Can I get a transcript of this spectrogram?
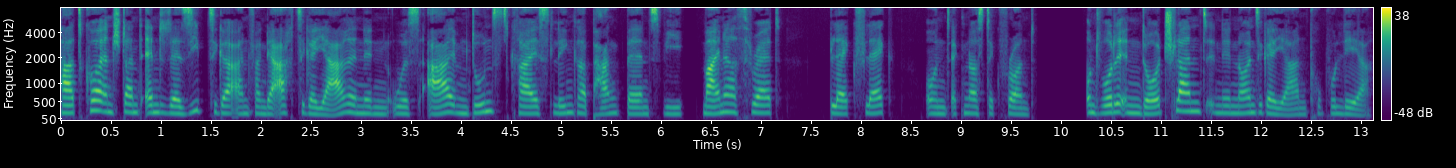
Hardcore entstand Ende der 70er, Anfang der 80er Jahre in den USA im Dunstkreis linker Punkbands wie Minor Threat, Black Flag und Agnostic Front und wurde in Deutschland in den 90er Jahren populär.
